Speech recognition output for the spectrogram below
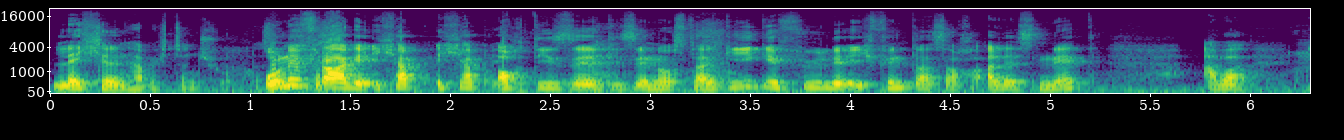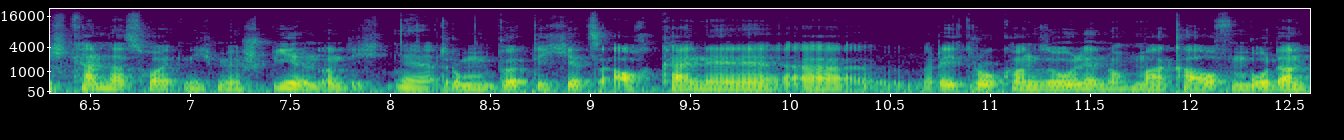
lächeln habe ich dann schon. Das Ohne Frage, ich habe ich hab auch diese, diese Nostalgiegefühle, ich finde das auch alles nett, aber ich kann das heute nicht mehr spielen und ich, Ja. darum würde ich jetzt auch keine äh, Retro-Konsole nochmal kaufen, wo dann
